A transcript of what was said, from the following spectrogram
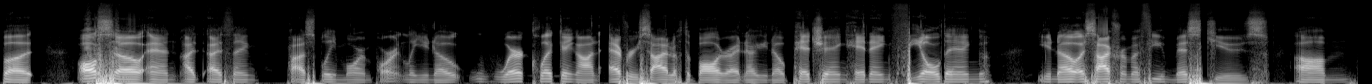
but also, and I I think possibly more importantly, you know, we're clicking on every side of the ball right now. You know, pitching, hitting, fielding you know, aside from a few miscues. Um,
